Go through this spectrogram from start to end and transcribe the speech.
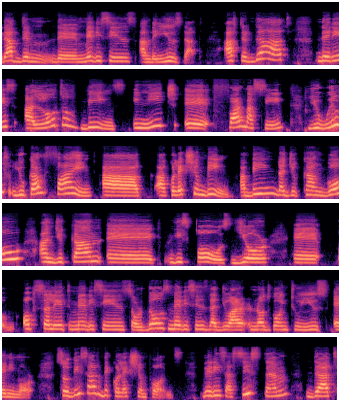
grab the, the medicines and they use that. After that, there is a lot of bins in each uh, pharmacy. You will, you can find a, a, collection bin, a bin that you can go and you can uh, dispose your uh, obsolete medicines or those medicines that you are not going to use anymore. So these are the collection points. There is a system that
